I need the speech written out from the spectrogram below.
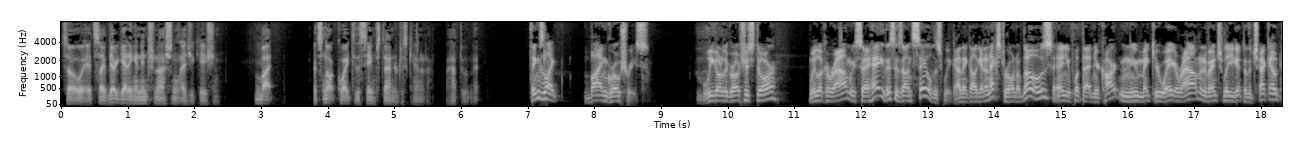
So it's like they're getting an international education. But it's not quite to the same standard as Canada, I have to admit. Things like buying groceries. We go to the grocery store, we look around, we say, hey, this is on sale this week. I think I'll get an extra one of those. And you put that in your cart and you make your way around, and eventually you get to the checkout.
